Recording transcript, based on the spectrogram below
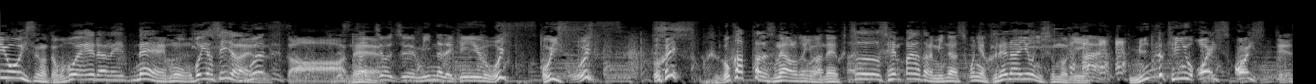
よ。オフィスなんて覚えられ、ね、もう覚えやすいじゃないですか。でスタジオ中みんなで健優オフィス。オフィスオフィスオフィスすごかったですね、あの時はね。普通、先輩だったらみんなそこには触れないようにするのに、はいみんな県有オフィスオフィスって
